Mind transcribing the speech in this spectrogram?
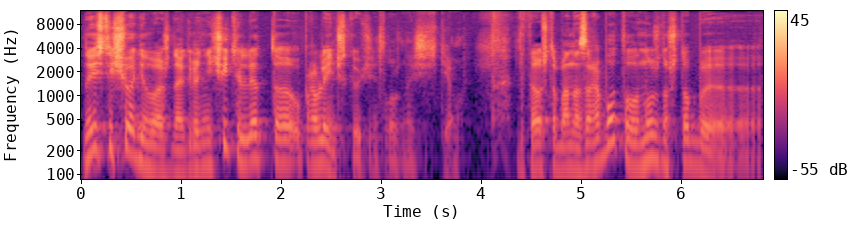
Но есть еще один важный ограничитель – это управленческая очень сложная система. Для того, чтобы она заработала, нужно, чтобы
